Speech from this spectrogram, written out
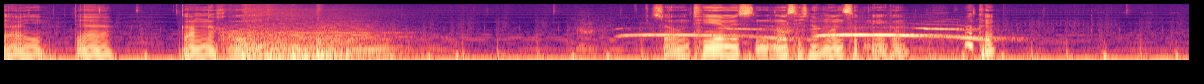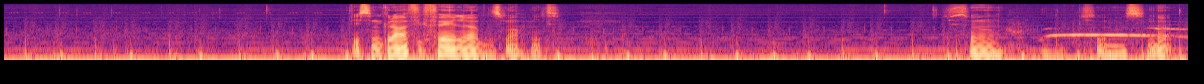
Der, der Gang nach oben. So, und hier müssen, muss ich nochmal ins Nego. Okay. Bisschen Grafikfehler, aber das macht nichts. So. So was. No.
